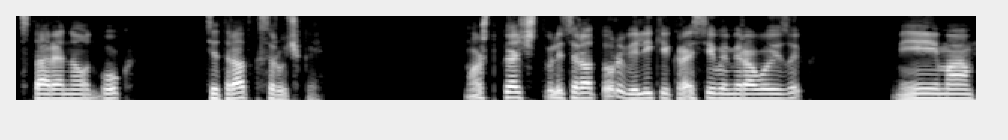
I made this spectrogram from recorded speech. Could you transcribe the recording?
Старый ноутбук, тетрадка с ручкой. Может, качество литературы — великий красивый мировой язык? Мимо.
